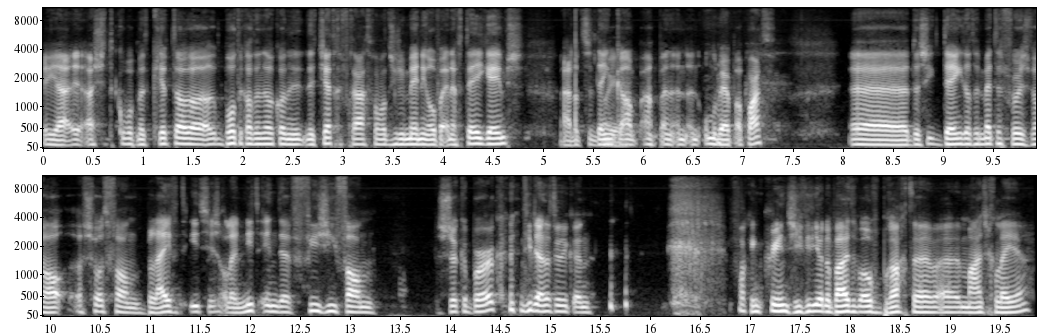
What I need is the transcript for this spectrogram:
Ja, als je het koppelt met crypto, uh, Bot, ik had net ook al in de chat gevraagd van wat is jullie mening over NFT-games? Nou, dat is denk ik Oh ja. aan- een, een onderwerp apart. Eh, dus ik denk dat de metaverse wel een soort van blijvend iets is, alleen niet in de visie van Zuckerberg, die daar natuurlijk een fucking cringy video naar buiten hebben overbracht eh, eh, een maandje geleden.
